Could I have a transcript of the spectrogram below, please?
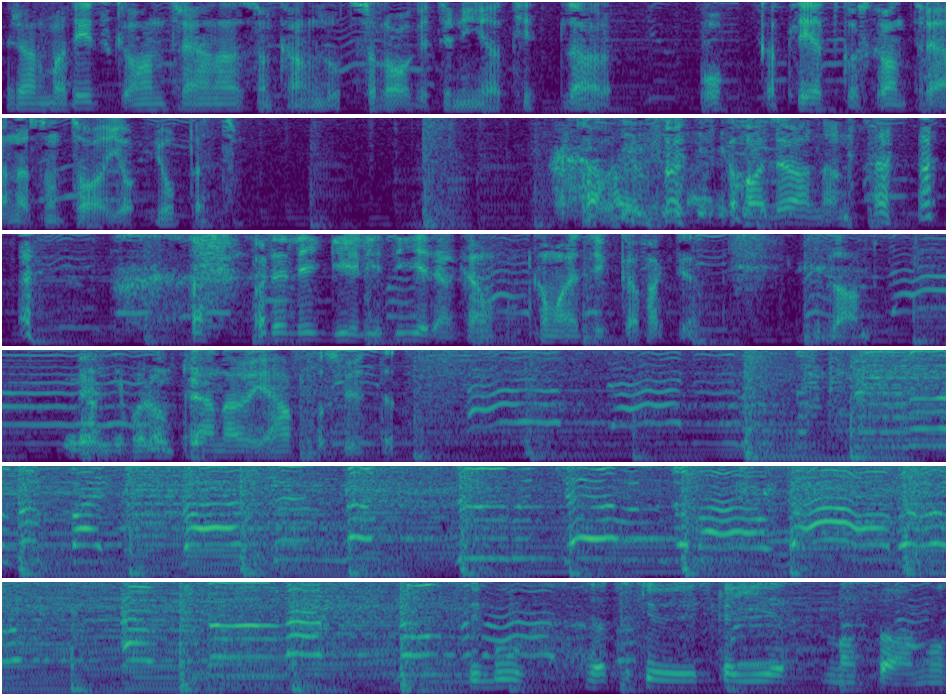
Real Madrid ska ha en tränare som kan lotsa laget till nya titlar. Och Atletico ska ha en tränare som tar jobbet. Ska, ska ha lönen. och det ligger ju lite i det kan, kan man ju tycka faktiskt. Ibland. Väldigt på de tränare vi har haft på slutet. Bor, jag tycker vi ska ge Manzano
